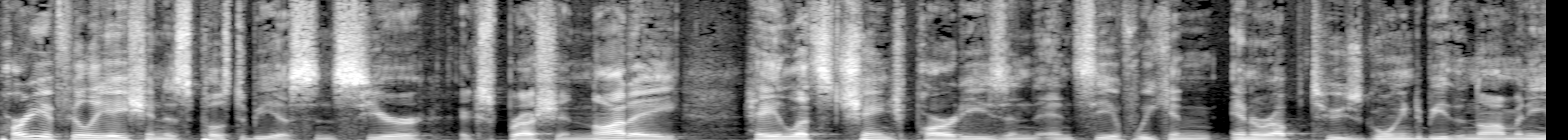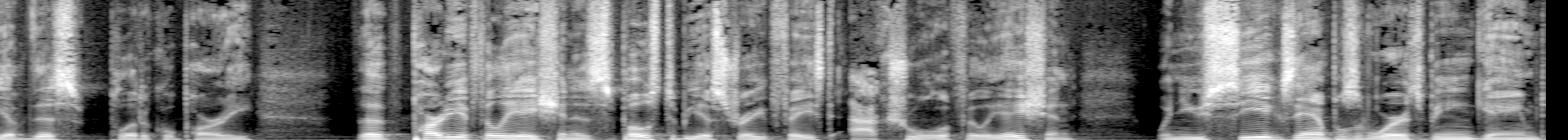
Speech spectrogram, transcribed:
party affiliation is supposed to be a sincere expression not a hey let's change parties and, and see if we can interrupt who's going to be the nominee of this political party the party affiliation is supposed to be a straight-faced actual affiliation. When you see examples of where it's being gamed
